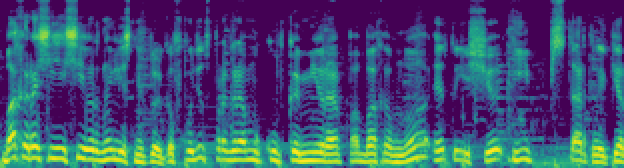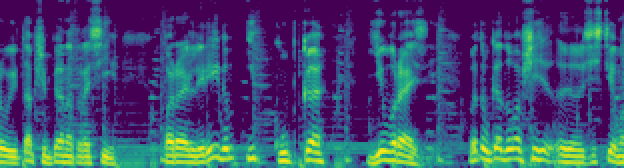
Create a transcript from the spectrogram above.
Баха Россия Северный лист не только входит в программу Кубка мира по Бахам, но это еще и стартовый первый этап чемпионата России по ралли-рейдам и Кубка Евразии. В этом году вообще э, система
